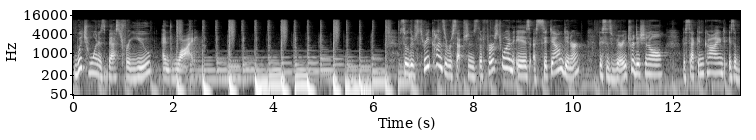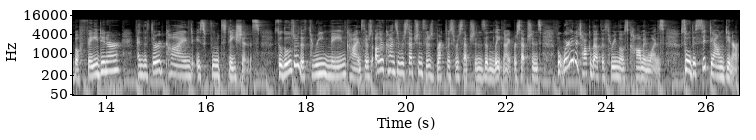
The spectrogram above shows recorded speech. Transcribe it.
which one is best for you and why. So there's three kinds of receptions. The first one is a sit down dinner. This is very traditional. The second kind is a buffet dinner. And the third kind is food stations. So those are the three main kinds. There's other kinds of receptions. There's breakfast receptions and late night receptions, but we're gonna talk about the three most common ones. So the sit down dinner.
